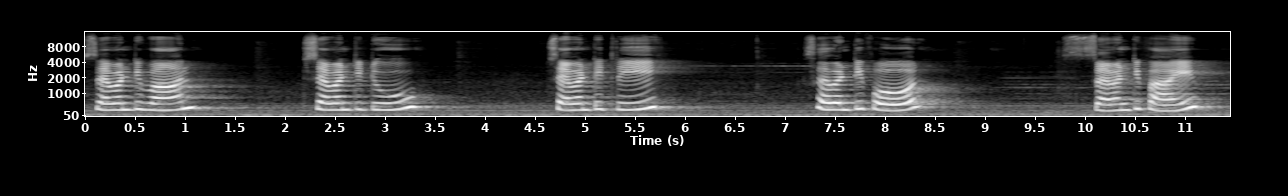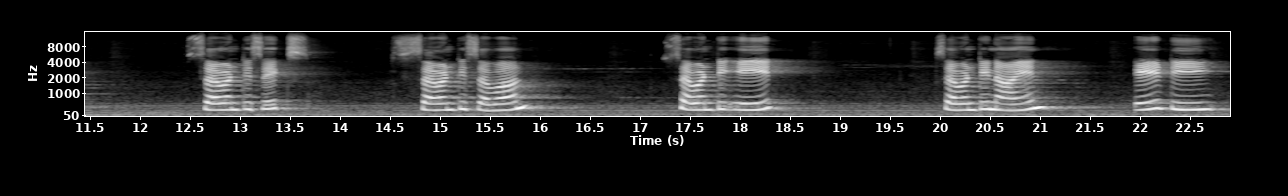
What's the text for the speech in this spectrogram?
seventy one, seventy two, seventy three, seventy four 75 76 77 78 79 80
